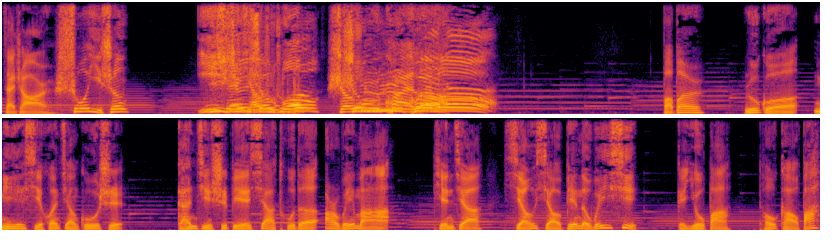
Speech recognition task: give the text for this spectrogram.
在这儿说一声：一轩小主播生日快乐！宝贝儿，如果你也喜欢讲故事，赶紧识别下图的二维码，添加小小编的微信，给优爸投稿吧。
